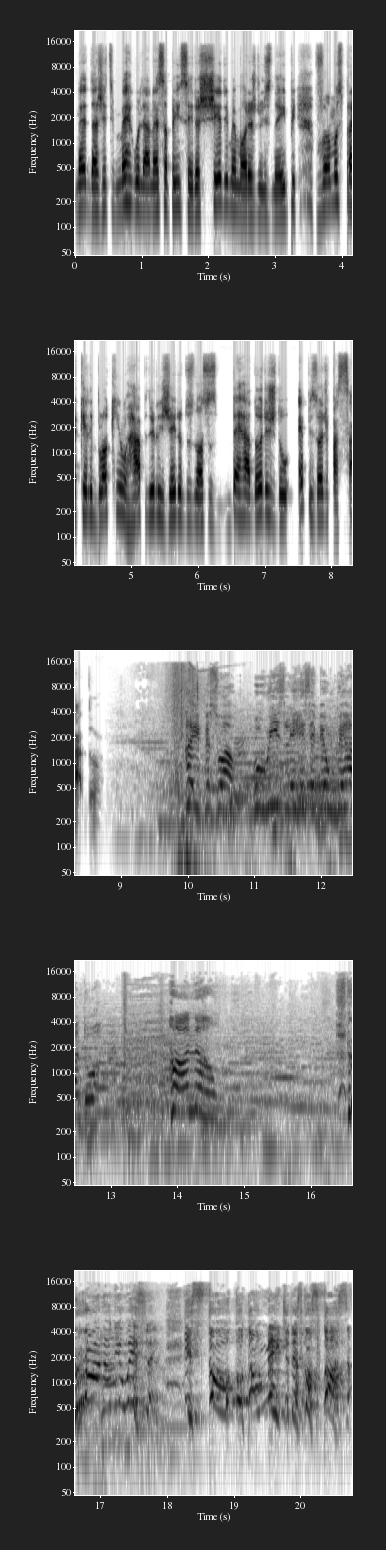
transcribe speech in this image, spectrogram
né, da gente mergulhar nessa penseira cheia de memórias do Snape, vamos para aquele bloquinho rápido e ligeiro dos nossos berradores do episódio passado. Aí, pessoal, o Weasley recebeu um berrador. Oh, não! Ronald Weasley! Estou totalmente desgostosa!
